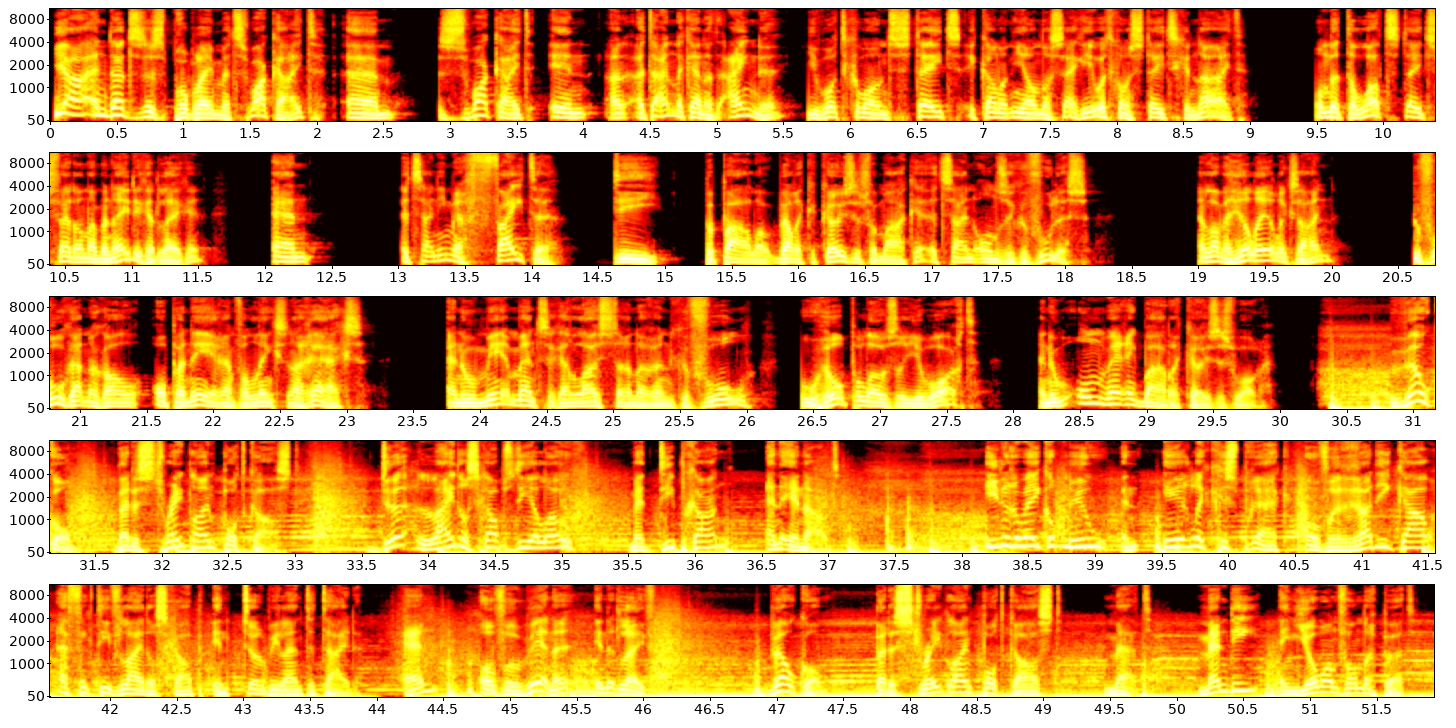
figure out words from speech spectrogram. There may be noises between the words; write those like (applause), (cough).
Ja, en dat is dus het probleem met zwakheid. Ehm, zwakheid in, uiteindelijk aan het einde, je wordt gewoon steeds, ik kan het niet anders zeggen, je wordt gewoon steeds genaaid. Omdat de lat steeds verder naar beneden gaat liggen. En het zijn niet meer feiten die bepalen welke keuzes we maken. Het zijn onze gevoelens. En laten we heel eerlijk zijn. Gevoel gaat nogal op en neer en van links naar rechts. En hoe meer mensen gaan luisteren naar hun gevoel, hoe hulpelozer je wordt en hoe onwerkbaarder keuzes worden. Welkom bij de Straight Line Podcast. De leiderschapsdialoog met diepgang en inhoud. Iedere week opnieuw een eerlijk gesprek over radicaal effectief leiderschap in turbulente tijden. En over winnen in het leven. Welkom bij de Straight Line Podcast met Mandy en Johan van der Put.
